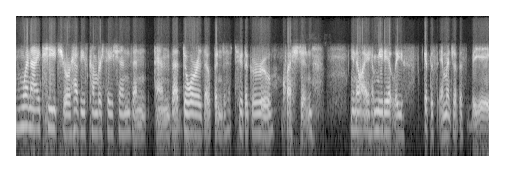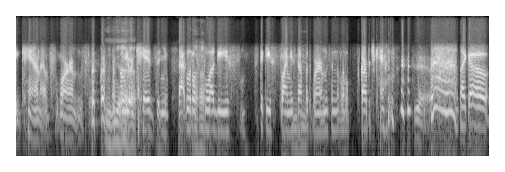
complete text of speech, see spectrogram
when I teach or have these conversations and, and the door is opened to the guru question, you know, I immediately get this image of this big can of worms yeah. when we were kids and you that little uh-huh. sluggy, sticky, slimy mm-hmm. stuff with worms in the little garbage can. yeah. like, oh,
